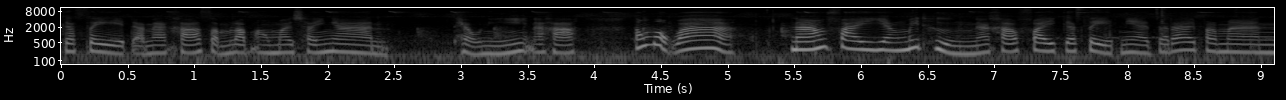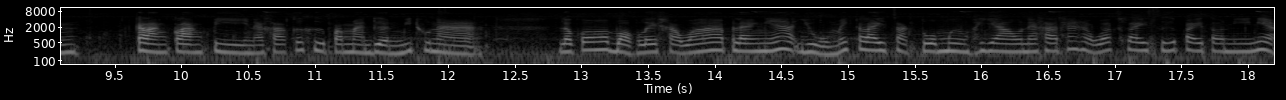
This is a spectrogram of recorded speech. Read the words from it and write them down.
เกษตรนะคะสำหรับเอามาใช้งานแถวนี้นะคะ ต้องบอกว่าน้ำไฟยังไม่ถึงนะคะ ไฟเกษตรเนี่ยจะได้ประมาณกลางกลางปีนะคะ ก็คือประมาณเดือนมิถุนาแล้วก็บอกเลยค่ะว่าแปลงนี้อยู่ไม่ไกลจากตัวเมืองพะเยานะคะ ถ้าหากว่าใครซื้อไปตอนนี้เนี่ย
